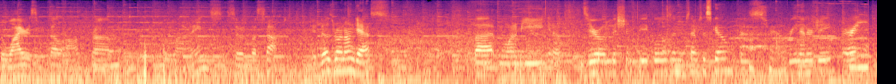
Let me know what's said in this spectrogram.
the wires fell off from the lines so the bus stopped. It does run on gas but we want to be, you know, zero emission vehicles in San Francisco because green energy. Right? Green.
